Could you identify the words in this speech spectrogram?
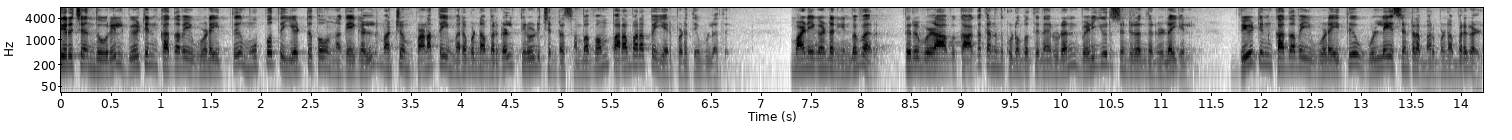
திருச்செந்தூரில் வீட்டின் கதவை உடைத்து முப்பத்தி எட்டு பவுன் நகைகள் மற்றும் பணத்தை மர்ம நபர்கள் திருடிச் சென்ற சம்பவம் பரபரப்பை ஏற்படுத்தியுள்ளது. மணிகண்டன் என்பவர் திருவிழாவுக்காக தனது குடும்பத்தினருடன் வெளியூர் சென்றிருந்த நிலையில் வீட்டின் கதவை உடைத்து உள்ளே சென்ற மர்ம நபர்கள்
